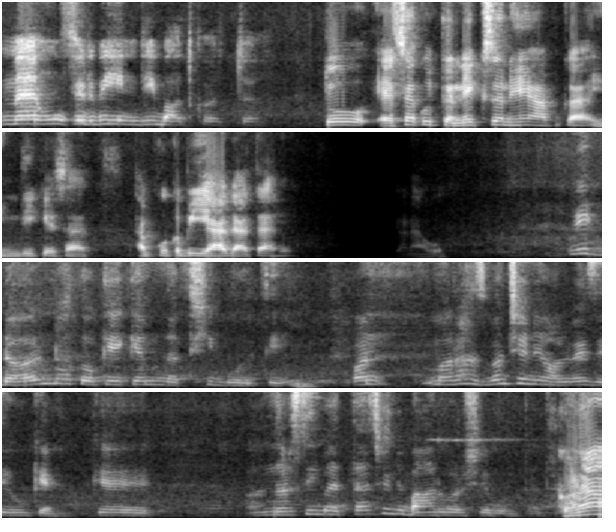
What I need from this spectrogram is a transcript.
मैं हूँ फिर भी हिंदी बात करते हैं तो ऐसा कोई कनेक्शन है आपका हिंदी के साथ आपको कभी याद आता है જણાવો. એ ડર નહોતો કે કેમ નથી બોલતી પણ મારા હસબન્ડ છે ને ઓલવેઝ એવું કહે કે નરસિંહ મહેતા છે ને બાર વર્ષે બોલતા હતા ઘણા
